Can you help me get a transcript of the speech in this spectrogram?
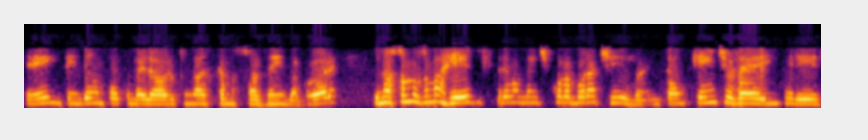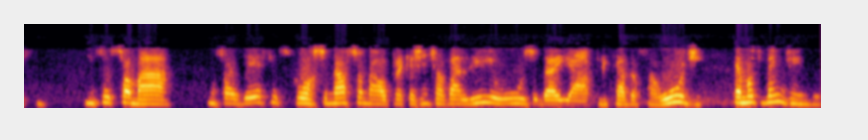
têm, entender um pouco melhor o que nós estamos fazendo agora e nós somos uma rede extremamente colaborativa. Então, quem tiver interesse em se somar, em fazer esse esforço nacional para que a gente avalie o uso da IA aplicada à saúde, é muito bem-vindo.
